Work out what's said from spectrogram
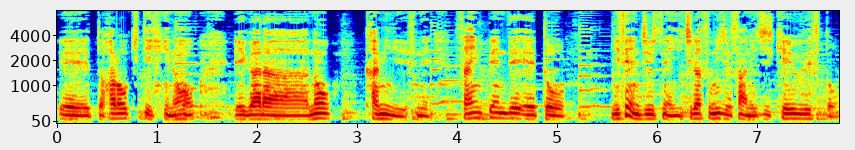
えっ、と、ハローキティの絵柄の紙にですね、サインペンで、えっ、と、2011年1月23日、K ウエスト、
